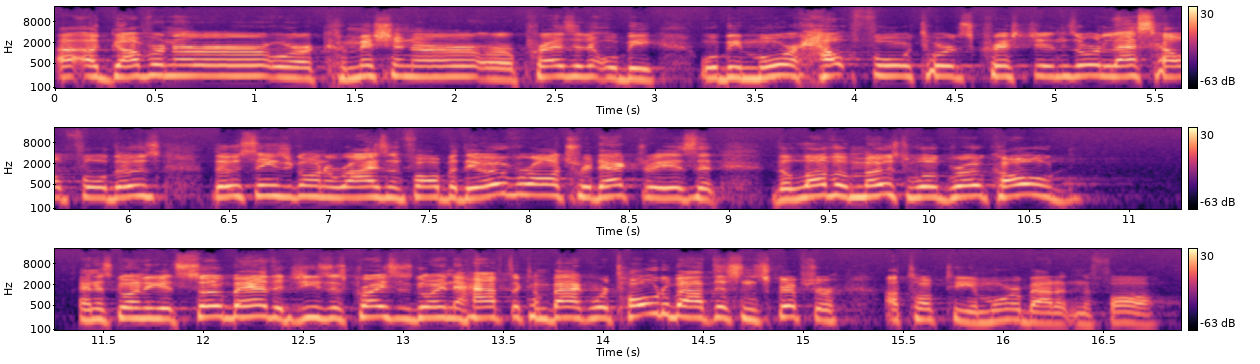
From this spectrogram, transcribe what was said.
a governor or a commissioner or a president will be, will be more helpful towards Christians or less helpful. Those, those things are going to rise and fall. But the overall trajectory is that the love of most will grow cold. And it's going to get so bad that Jesus Christ is going to have to come back. We're told about this in Scripture. I'll talk to you more about it in the fall.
